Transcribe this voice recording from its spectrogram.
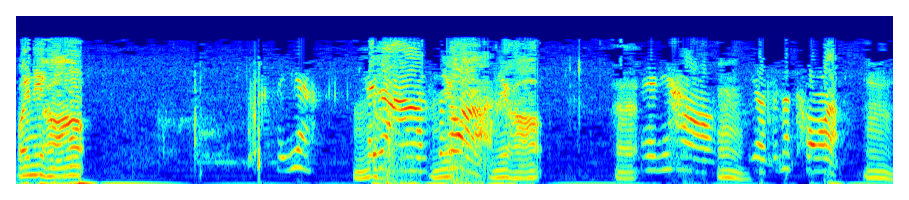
喂，你好。哎呀，嗯台长师傅你好，哎，你好。嗯哟，真的通了。嗯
